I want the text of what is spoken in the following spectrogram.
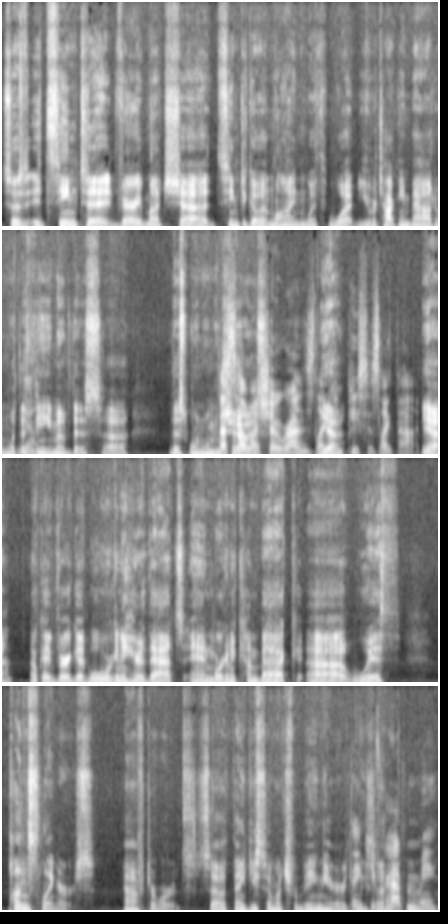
So it seemed to very much uh, seem to go in line with what you were talking about and what the Yeah. theme of this uh, this one woman show. That's show how my show runs, like Yeah. in pieces like that. yeah. Okay. Very good. Well, we're going to hear that, and we're going to come back uh, with Punslingers afterwards. So thank you so much for being here, Thank Lisa. you for having me.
